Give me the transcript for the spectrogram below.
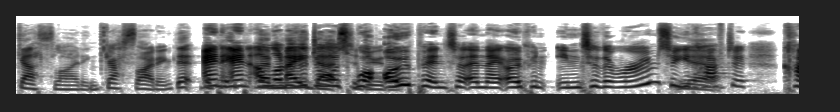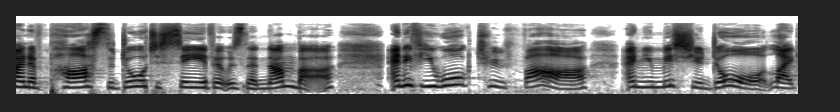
Gaslighting. gaslighting. The- the and and a lot of the doors were do open to, and they open into the room, so you Yeah. have to kind of pass the door to see if it was the number. And if you walk too far and you miss your door, like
